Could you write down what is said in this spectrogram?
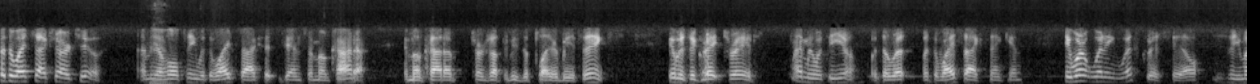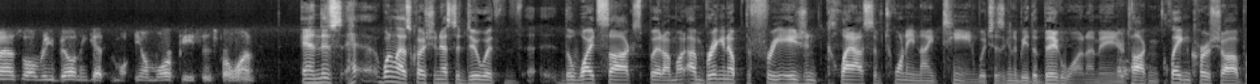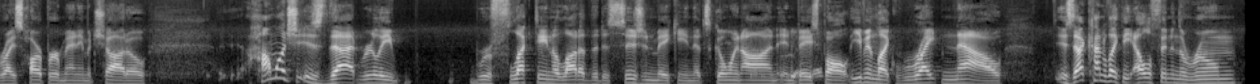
but the White Sox are too. I mean, yeah. the whole thing with the White Sox at Jensen Moncada, and Moncada turns out to be the player we think. It was a great trade. I mean, with the you know, with the with the White Sox thinking they weren't winning with Chris Hill, so you might as well rebuild and get more, you know more pieces for one. And this one last question has to do with the White Sox, but I'm, I'm bringing up the free agent class of 2019, which is going to be the big one. I mean, you're oh. talking Clayton Kershaw, Bryce Harper, Manny Machado. How much is that really reflecting a lot of the decision making that's going on in baseball, even like right now? Is that kind of like the elephant in the room?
